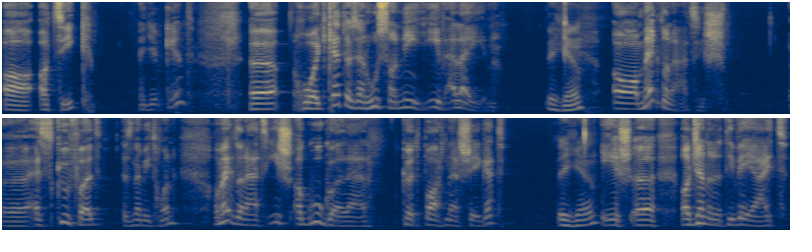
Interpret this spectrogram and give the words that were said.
a, a cikk egyébként, hogy 2024 év elején Igen. a McDonald's is, ez külföld, ez nem itthon, a McDonald's is a Google-lel köt partnerséget, Igen. és ö, a Generative AI-t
